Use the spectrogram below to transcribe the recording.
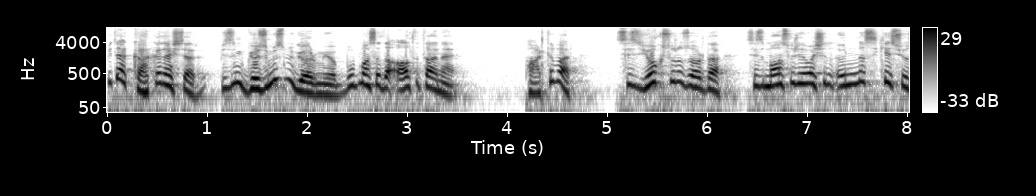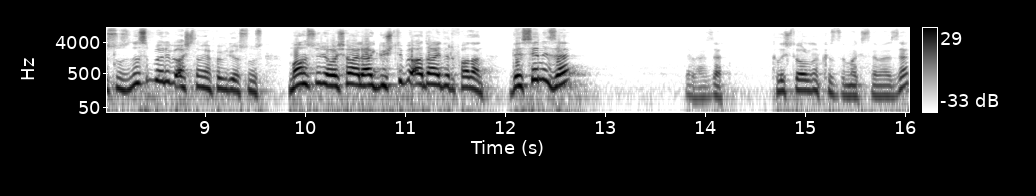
bir dakika arkadaşlar bizim gözümüz mü görmüyor? Bu masada 6 tane parti var. Siz yoksunuz orada. Siz Mansur Yavaş'ın önünü nasıl kesiyorsunuz? Nasıl böyle bir açıklama yapabiliyorsunuz? Mansur Yavaş hala güçlü bir adaydır falan desenize demezler. Kılıçdaroğlu'nu kızdırmak istemezler.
